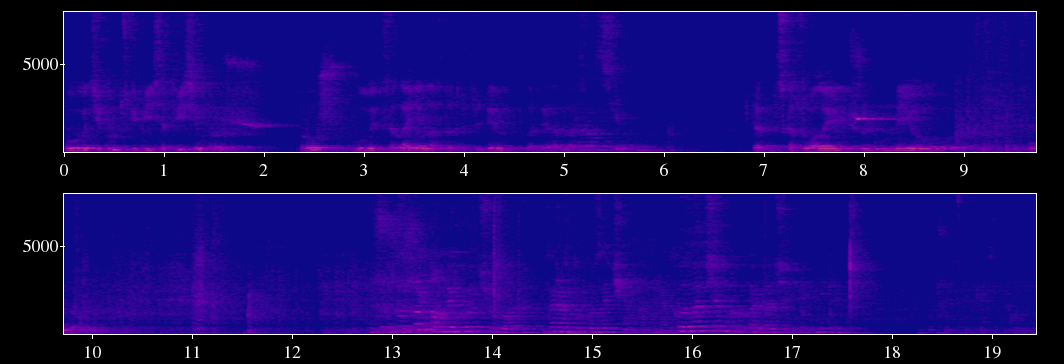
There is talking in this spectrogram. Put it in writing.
по вулиці Крупській, 58, Прош, Прош, вулиця Леніна, 131, квартира 27. Це скасували, що не його звільняли. Що, що там не почула? Зараз до Козаченка треба. Козаченко передачі підійде. Бо щось таке странне.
